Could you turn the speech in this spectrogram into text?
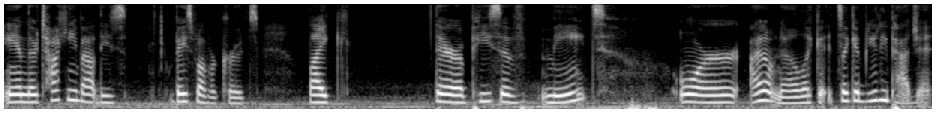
and they're talking about these baseball recruits like they're a piece of meat or I don't know, like it's like a beauty pageant.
